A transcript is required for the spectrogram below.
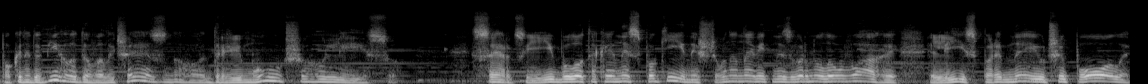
поки не добігла до величезного, дрімучого лісу. Серце її було таке неспокійне, що вона навіть не звернула уваги ліс перед нею чи поле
